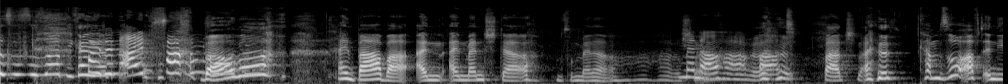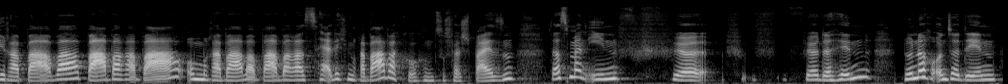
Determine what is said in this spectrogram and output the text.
ist so Sachen, die kann Bei ich den einfachen Barber? Ein Barber, ein, ein Mensch, der so Männerhaare schneidet. Männerhaarbart. Bart schneidet. Kam so oft in die Rhabarber Barbara Bar, um Rhabarber Barbaras herrlichen Rhabarberkuchen zu verspeisen, dass man ihn für, für dahin nur noch unter den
